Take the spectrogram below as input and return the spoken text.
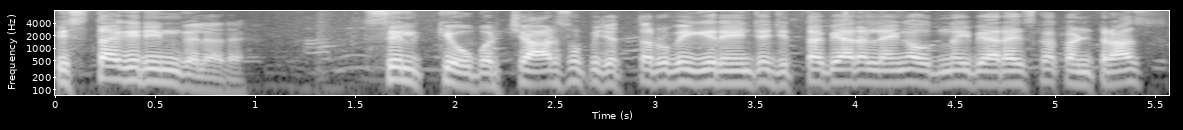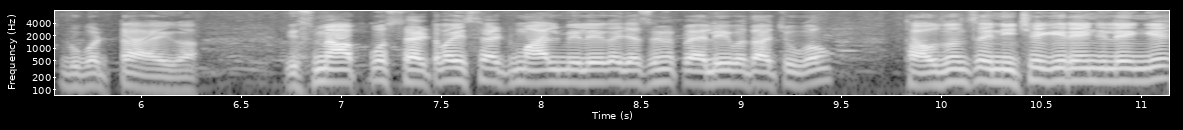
पिस्ता ग्रीन कलर है। सिल्क के ऊपर चार सौ पिछहत्तर रुपये की रेंज है। जितना प्यारा लहंगा, उतना ही प्यारा इसका कंट्रास्ट दुपट्टा आएगा। इसमें आपको सेट बाई सेट माल मिलेगा। जैसे मैं पहले ही बता चुका हूँ थाउज़ेंड से नीचे की रेंज लेंगे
